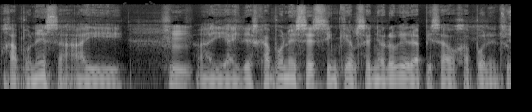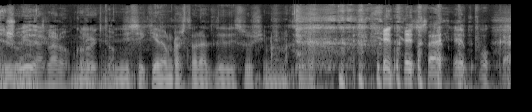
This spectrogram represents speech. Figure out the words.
japonesa, hay, Hmm. hay aires japoneses sin que el señor hubiera pisado Japón en su En vida. su vida, claro, correcto. Ni, siquiera un restaurante de sushi, me imagino. en esa época.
